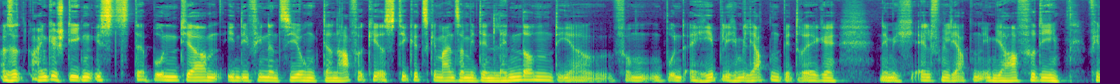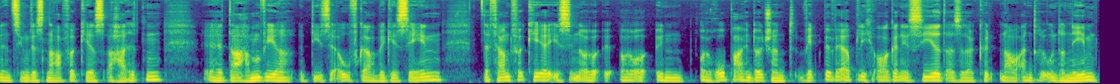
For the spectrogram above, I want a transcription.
Also eingestiegen ist der Bund ja in die Finanzierung der Nahverkehrstickets gemeinsam mit den Ländern, die ja vom Bund erhebliche Milliardenbeträge, nämlich 11 Milliarden im Jahr für die Finanzierung des Nahverkehrs erhalten. Äh, da haben wir diese Aufgabe gesehen. Der Fernverkehr ist in, Europa, in Deutschland wettbewerblich organisiert. Also da könnten auch andere Unternehmen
